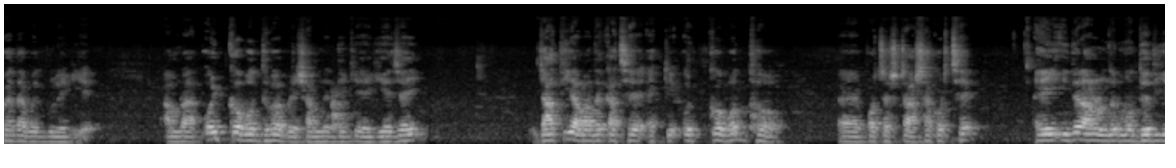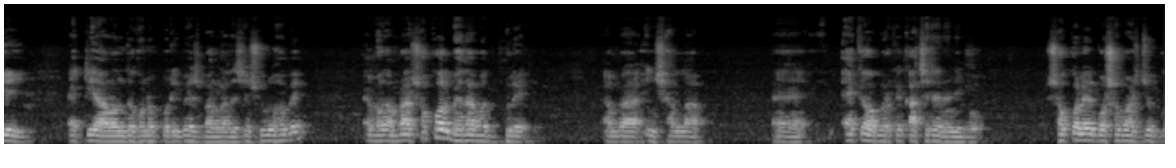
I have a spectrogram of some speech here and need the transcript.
ভেদাভেদ ভুলে গিয়ে আমরা ঐক্যবদ্ধভাবে সামনের দিকে এগিয়ে যাই। জাতি আমাদের কাছে একটি ঐক্যবদ্ধ প্রচেষ্টা আশা করছে। এই ঈদের আনন্দের মধ্যে দিয়েই একটি আনন্দঘন পরিবেশ বাংলাদেশে শুরু হবে এবং আমরা সকল ভেদাভেদ ভুলে আমরা ইনশাল্লাহ একে অপরকে কাছে টেনে নিব। সকলের বসবাসযোগ্য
